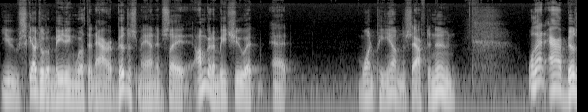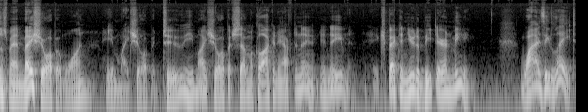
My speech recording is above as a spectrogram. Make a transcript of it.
you scheduled a meeting with an Arab businessman and say I'm going to meet you at at 1 p.m. this afternoon. Well, that Arab businessman may show up at one. He might show up at two. He might show up at seven o'clock in the afternoon, in the evening expecting you to be there and meet him. Why is he late?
